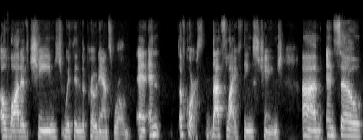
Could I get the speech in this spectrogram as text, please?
a lot of change within the pro dance world. And, and of course, that's life, things change. Um, and so,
